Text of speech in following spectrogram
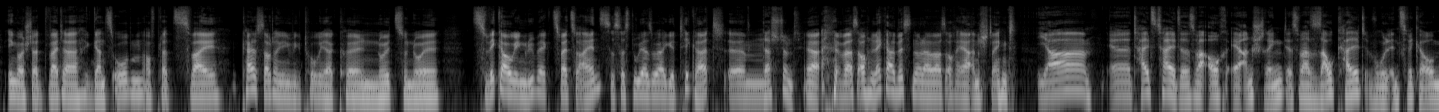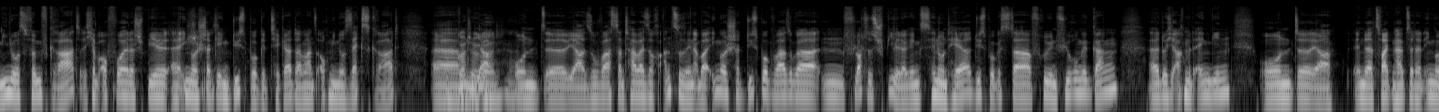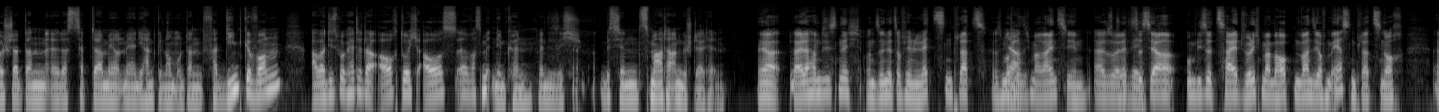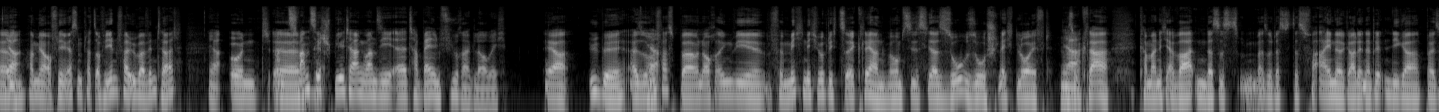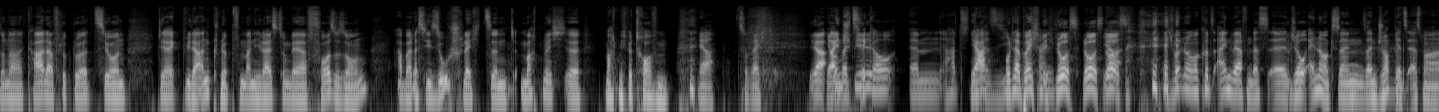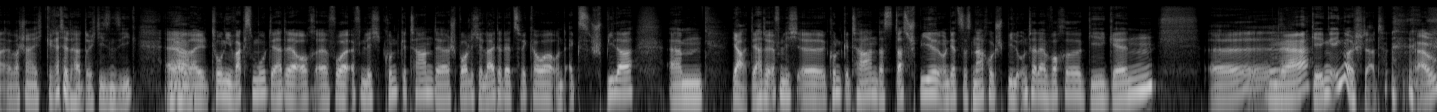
Ingolstadt weiter ganz oben auf Platz 2. Kaiserslautern gegen Viktoria Köln 0 zu 0. Zwickau gegen Lübeck 2 zu 1. Das hast du ja sogar getickert. Ähm, das stimmt. Ja, war es auch ein Leckerbissen oder war es auch eher anstrengend? Ja, äh, teils, teils. Das war auch eher anstrengend. Es war saukalt wohl in Zwickau, minus fünf Grad. Ich habe auch vorher das Spiel äh, Ingolstadt Scheiße. gegen Duisburg getickert, da waren es auch minus sechs Grad. Ähm, oh Gott, oh ja. Gott. Ja. Und äh, ja, so war es dann teilweise auch anzusehen. Aber Ingolstadt-Duisburg war sogar ein flottes Spiel. Da ging es hin und her. Duisburg ist da früh in Führung gegangen äh, durch Ahmed Engin. Und äh, ja, in der zweiten Halbzeit hat Ingolstadt dann äh, das Zepter mehr und mehr in die Hand genommen und dann verdient gewonnen. Aber Duisburg hätte da auch durchaus äh, was mitnehmen können, wenn sie sich ein bisschen smarter angestellt hätten. Ja, leider haben sie es nicht und sind jetzt auf dem letzten Platz. Das muss ja. man sich mal reinziehen. Also letztes weh. Jahr um diese Zeit würde ich mal behaupten, waren sie auf dem ersten Platz noch. Ähm, Ja. Haben ja auf dem ersten Platz auf jeden Fall überwintert. Ja. Und An äh, 20 Spieltagen waren sie äh, Tabellenführer, glaube ich. Ja, übel, also Ja. unfassbar und auch irgendwie für mich nicht wirklich zu erklären, warum es dieses Jahr so, so schlecht läuft. Ja. Also klar, kann man nicht erwarten, dass es, also dass, dass Vereine gerade in der dritten Liga bei so einer Kaderfluktuation direkt wieder anknüpfen an die Leistung der Vorsaison. Aber dass sie so schlecht sind, macht mich, äh, macht mich betroffen. Ja, zu Recht. Ja, Ja, ein und bei Spiel. Zwickau ähm, hat ja, der Sieg unterbrech mich. Los, los, Ja, los. ich wollte nur mal kurz einwerfen, dass äh, Joe Enoch seinen seinen Job jetzt erstmal äh, wahrscheinlich gerettet hat durch diesen Sieg, äh, Ja. weil Toni Wachsmuth, der hat ja auch äh, vorher öffentlich kundgetan, der sportliche Leiter der Zwickauer und Ex-Spieler, ähm, ja, der hatte öffentlich äh, kundgetan, dass das Spiel und jetzt das Nachholspiel unter der Woche gegen äh, Na? gegen Ingolstadt. Ja, uh.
